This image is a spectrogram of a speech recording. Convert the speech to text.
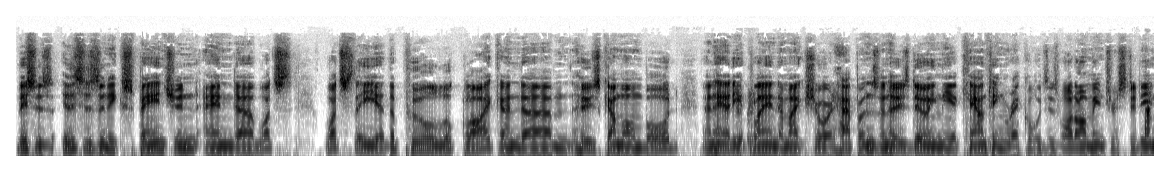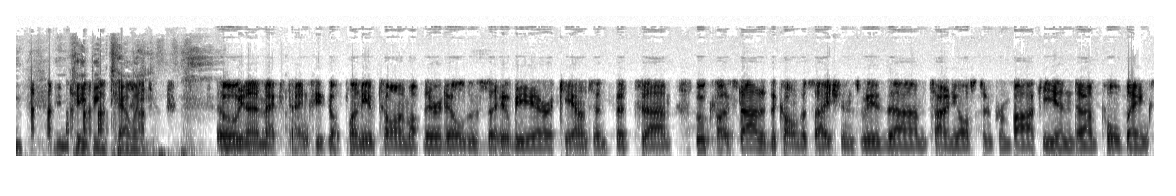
this is this is an expansion, and uh, what's What's the uh, the pool look like, and um, who's come on board, and how do you plan to make sure it happens, and who's doing the accounting records is what I'm interested in in keeping tally. Well, we know Max Tanks, he's got plenty of time up there at Elders, so he'll be our accountant. But um, look, I started the conversations with um, Tony Austin from Barkey and um, Paul Banks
